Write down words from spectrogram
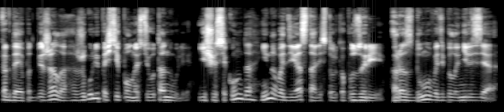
Когда я подбежала, «Жигули» почти полностью утонули. Еще секунда, и на воде остались только пузыри. Раздумывать было нельзя,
